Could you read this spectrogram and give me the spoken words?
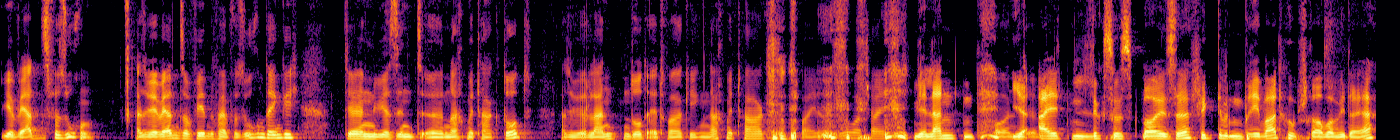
wir werden es versuchen. Also wir werden es auf jeden Fall versuchen, denke ich, denn wir sind äh, Nachmittag dort. Also wir landen dort etwa gegen Nachmittag, so zwei, drei Uhr wahrscheinlich. Wir landen, Und, ihr ähm, alten Luxusboys, fliegt mit einem Privathubschrauber wieder, ja?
